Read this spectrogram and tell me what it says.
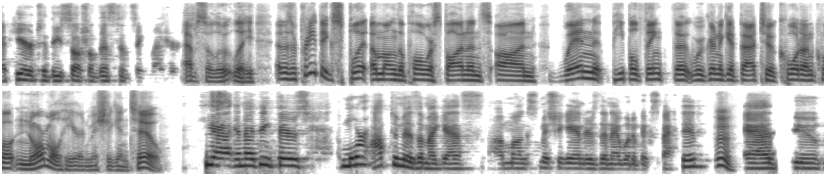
adhere to these social distancing measures. Absolutely. And there's a pretty big split among the poll respondents on when people think that we're going to get back to quote unquote normal here in Michigan, too. Yeah, and I think there's more optimism, I guess, amongst Michiganders than I would have expected Hmm. as to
